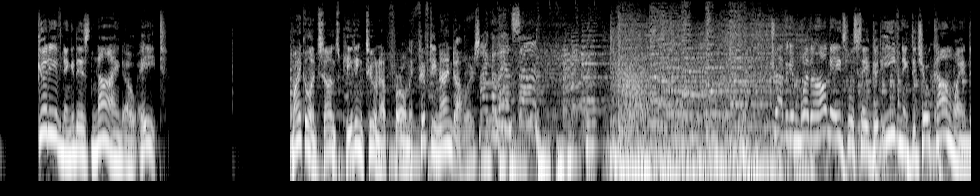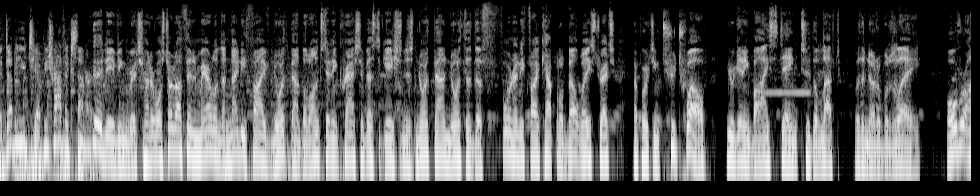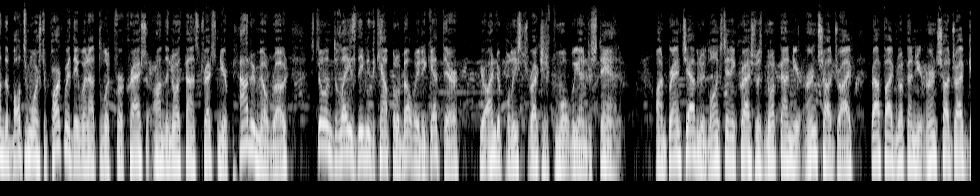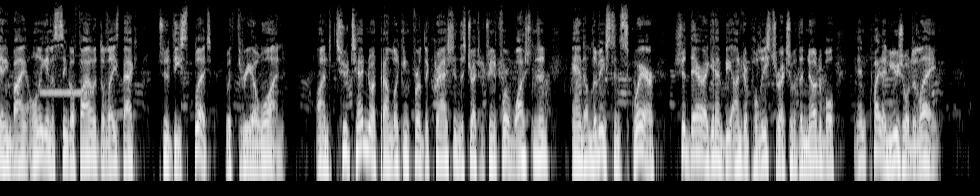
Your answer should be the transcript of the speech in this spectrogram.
Good evening. It is 908. Michael and Son's heating tune up for only $59. Michael and Son. Traffic and weather on the 8s will say good evening to Joe Conway in the WTOP Traffic Center. Good evening, Rich Hunter. We'll start off in Maryland on 95 northbound. The long-standing crash investigation is northbound, north of the 495 Capital Beltway stretch, approaching 212. You're getting by, staying to the left with a notable delay. Over on the Baltimore Oyster Parkway, they went out to look for a crash on the northbound stretch near Powder Mill Road. Still in delays leaving the Capital Beltway to get there. You're under police direction from what we understand. On Branch Avenue, longstanding crash was northbound near Earnshaw Drive. Route 5 northbound near Earnshaw Drive getting by only in a single file with delays back to the split with 301. On 210 northbound looking for the crash in the stretch between Fort Washington and Livingston Square should there again be under police direction with a notable and quite unusual delay.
